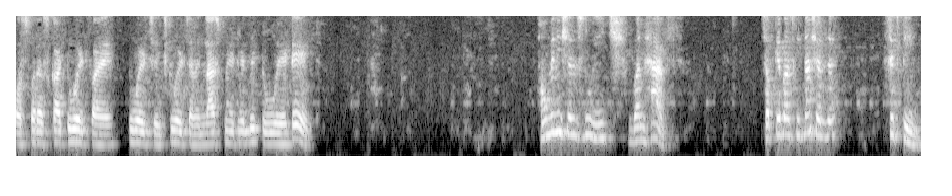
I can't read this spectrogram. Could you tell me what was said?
फॉस्फरस का two eight five two eight six two eight seven last में it will be 288. How many shells do each one have? सबके पास कितना शेल्स है? सिर्फ़ तीन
